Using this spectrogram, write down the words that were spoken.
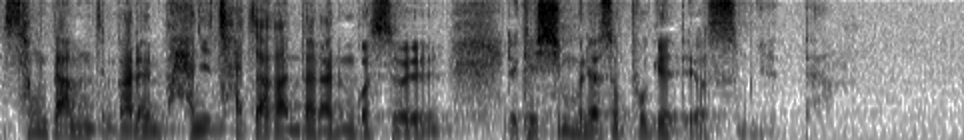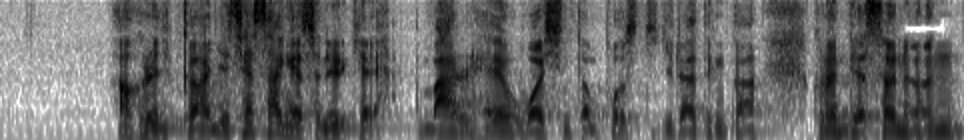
상담가를 많이 찾아간다라는 것을 이렇게 신문에서 보게 되었습니다. 아, 그러니까 이제 세상에서는 이렇게 말을 해요. 워싱턴 포스트지라든가 그런 데서는.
